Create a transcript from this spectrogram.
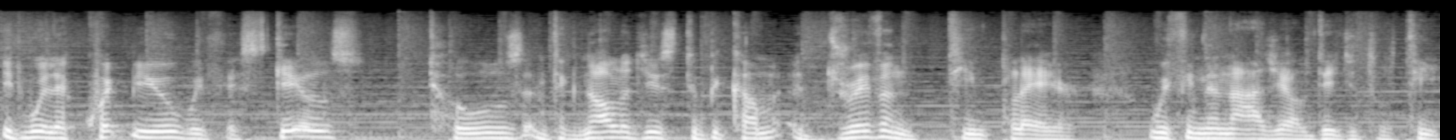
It will equip you with the skills, tools, and technologies to become a driven team player within an agile digital team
